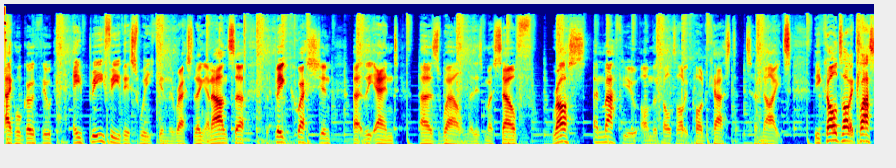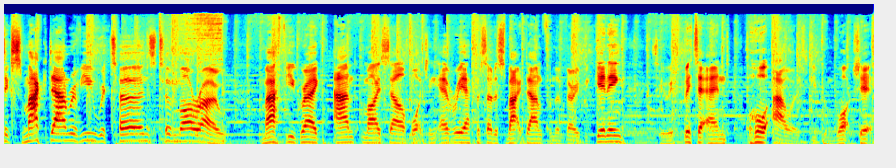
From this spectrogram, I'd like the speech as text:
I will go through a beefy this week in the wrestling and answer the big question at the end as well. That is myself, Ross, and Matthew on the Cultaholic podcast tonight. The Cultaholic Classic SmackDown review returns tomorrow. Matthew, Greg, and myself watching every episode of SmackDown from the very beginning to its bitter end or ours. You can watch it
